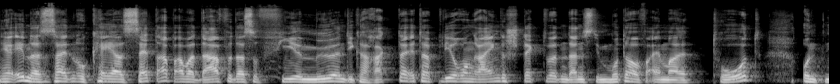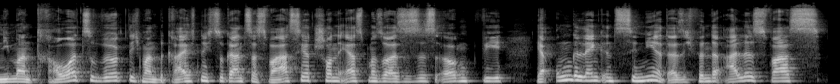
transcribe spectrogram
Ja, eben, das ist halt ein okayer Setup, aber dafür, dass so viel Mühe in die Charakteretablierung reingesteckt wird und dann ist die Mutter auf einmal tot und niemand trauert so wirklich, man begreift nicht so ganz, das war es jetzt schon erstmal so, also es ist irgendwie ja ungelenk inszeniert. Also ich finde alles, was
